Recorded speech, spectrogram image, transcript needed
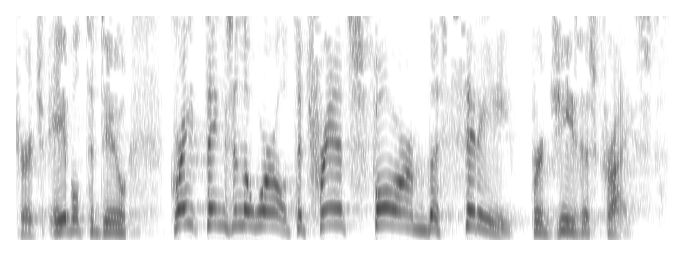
church able to do great things in the world to transform the city for Jesus Christ.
